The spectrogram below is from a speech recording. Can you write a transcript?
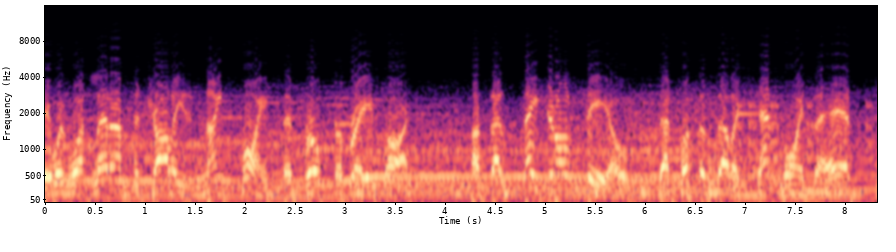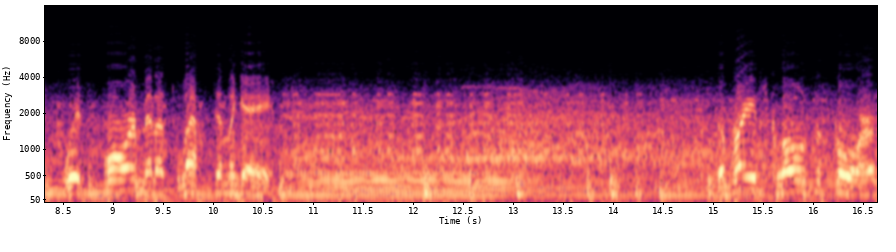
It was what led up to Charlie's ninth point that broke the Braves' heart. A sensational steal that put the Celtics 10 points ahead with four minutes left in the game. The Braves closed the score,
